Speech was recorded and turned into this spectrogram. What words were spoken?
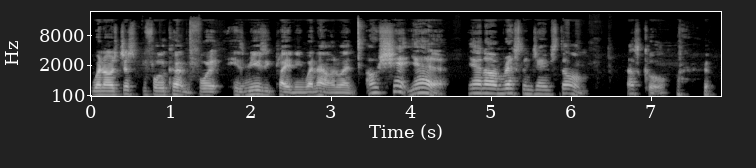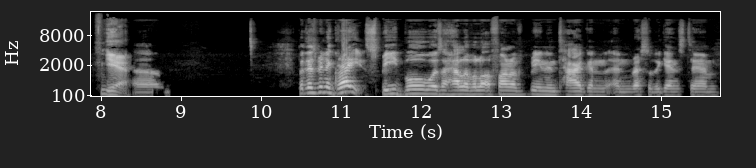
when I was just before the curtain, before it, his music played, and he went out and went, "Oh shit, yeah, yeah, no, I'm wrestling James Storm. That's cool." Yeah. Um, but there's been a great Speedball was a hell of a lot of fun. I've been in tag and, and wrestled against him.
